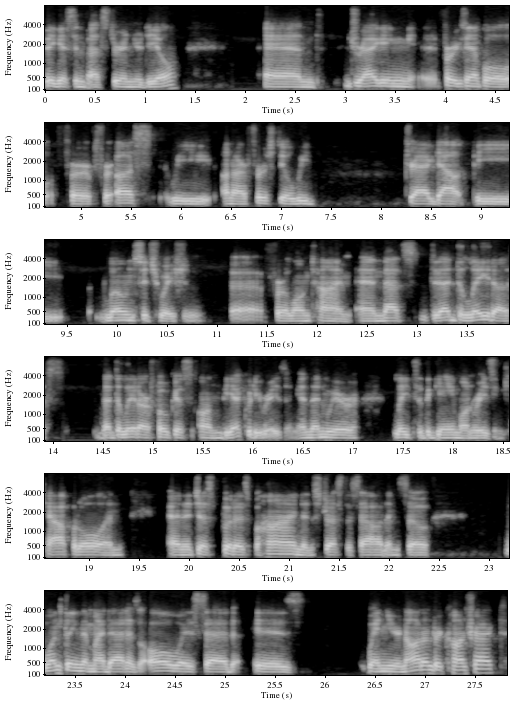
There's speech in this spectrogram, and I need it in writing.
biggest investor in your deal, and dragging, for example, for for us, we on our first deal we dragged out the loan situation uh, for a long time, and that's that delayed us. That delayed our focus on the equity raising, and then we were late to the game on raising capital, and and it just put us behind and stressed us out. And so, one thing that my dad has always said is, when you're not under contract,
